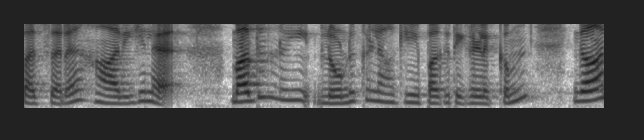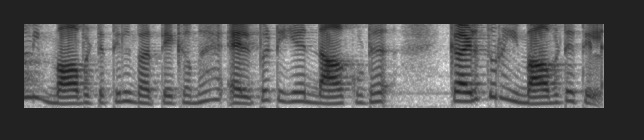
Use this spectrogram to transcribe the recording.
பசர ஹாலியல மதுளை லொணுக்கள் ஆகிய பகுதிகளுக்கும் காலி மாவட்டத்தில் பத்தேகம எல்பட்டிய நாகுட களுத்துறை மாவட்டத்தில்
